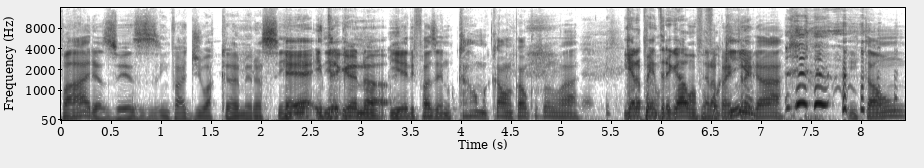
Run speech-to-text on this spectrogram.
várias vezes invadiu a câmera, assim. É, e ele- entregando. ó. E ele fazendo, calma, calma, calma, que eu tô no ar. E era pra entregar uma Era fofoquinha? para entregar. Então,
